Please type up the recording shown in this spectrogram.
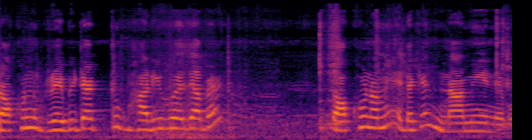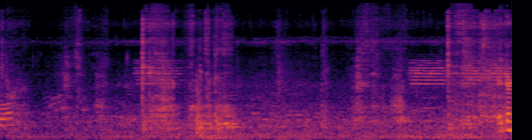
যখন গ্রেভিটা একটু ভারী হয়ে যাবে তখন আমি এটাকে নামিয়ে নেব। এটা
